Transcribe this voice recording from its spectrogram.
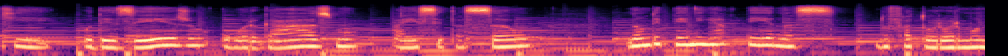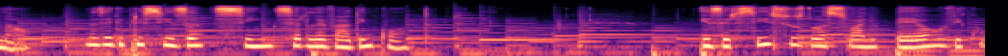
que o desejo, o orgasmo, a excitação não dependem apenas do fator hormonal, mas ele precisa sim ser levado em conta. Exercícios do assoalho pélvico,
